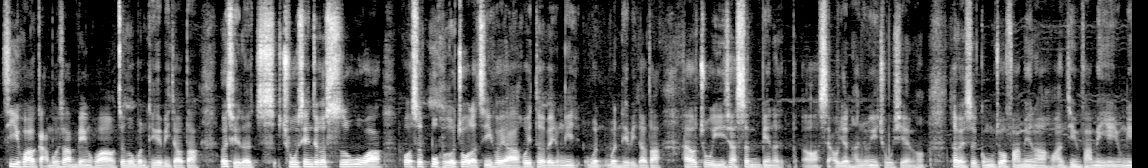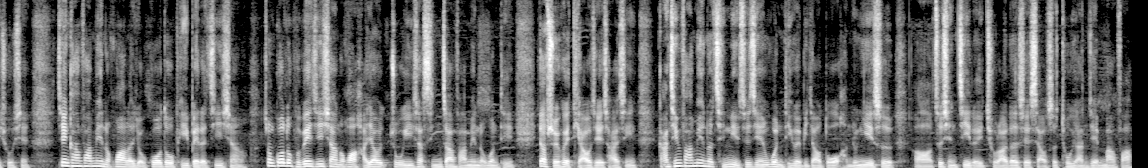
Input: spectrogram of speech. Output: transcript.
计划赶不上变化，这个问题会比较大，而且呢出现这个失误啊，或者是不合作的机会啊，会特别容易问问题比较大，还要注意一下身边的啊小人很容易出现哦，特别是工作方面啊，环境方面也容易出现，健康方面的话呢有过度疲惫的迹象，这种过度疲惫迹象的话还要注意一下心脏方。方面的问题要学会调节才行。感情方面呢，情侣之间问题会比较多，很容易是啊之前积累出来的一些小事突然间爆发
